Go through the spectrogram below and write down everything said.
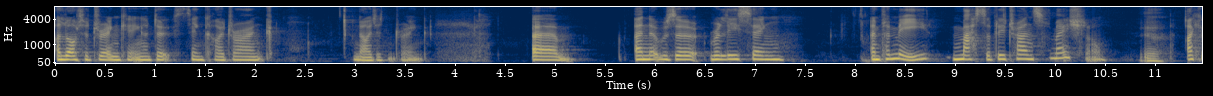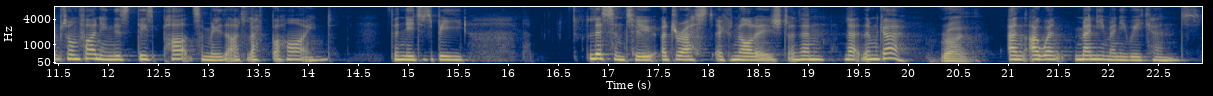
a lot of drinking. I don't think I drank. No, I didn't drink. Um, and it was a releasing, and for me, massively transformational. Yeah. I kept on finding these these parts of me that I'd left behind that needed to be listened to, addressed, acknowledged, and then let them go. Right. And I went many, many weekends.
